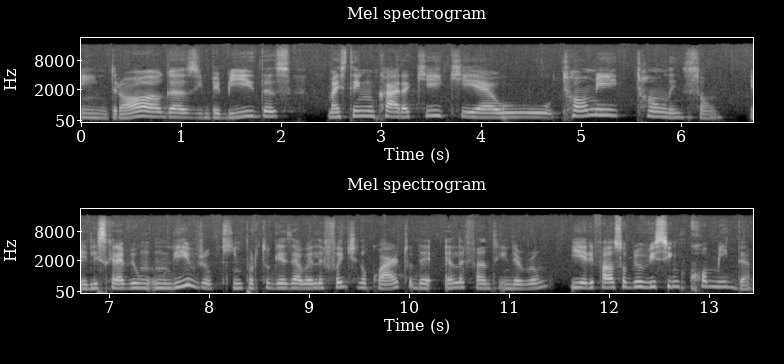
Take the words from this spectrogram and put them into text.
em drogas, em bebidas. Mas tem um cara aqui que é o Tommy Tomlinson. Ele escreve um, um, livro que em português é O Elefante no Quarto, The Elephant in the Room. E ele fala sobre o vício em comida.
